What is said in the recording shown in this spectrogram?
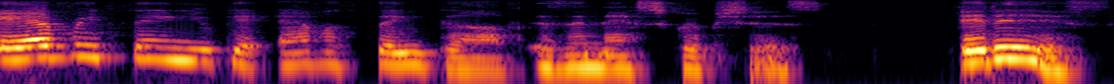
Everything you could ever think of is in that scriptures. It is.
